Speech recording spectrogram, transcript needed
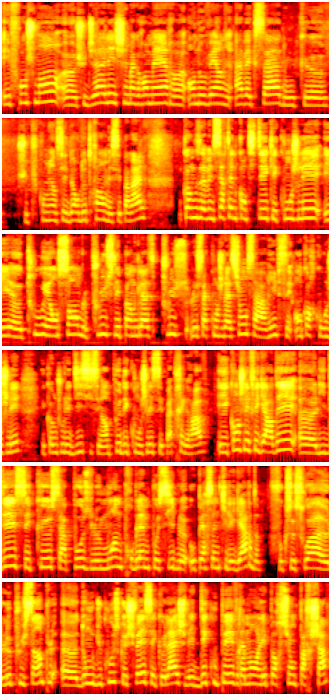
Et franchement, euh, je suis déjà allée chez ma grand-mère en Auvergne avec ça, donc je sais plus combien c'est d'heures de train, mais c'est pas mal comme vous avez une certaine quantité qui est congelée et euh, tout est ensemble, plus les pains de glace, plus le sac congélation, ça arrive, c'est encore congelé. Et comme je vous l'ai dit, si c'est un peu décongelé, c'est pas très grave. Et quand je les fais garder, euh, l'idée c'est que ça pose le moins de problèmes possible aux personnes qui les gardent. Faut que ce soit euh, le plus simple. donc du coup, ce que je fais, c'est que là, je vais découper vraiment les portions par chat.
